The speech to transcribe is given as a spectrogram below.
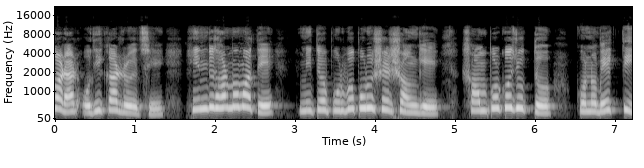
করার অধিকার রয়েছে। হিন্দু ধর্ম মতে মৃত পূর্বপুরুষের সঙ্গে সম্পর্কযুক্ত কোনো ব্যক্তি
